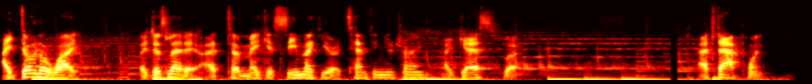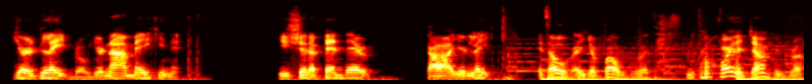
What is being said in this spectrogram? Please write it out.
I don't know why. I just let it I, to make it seem like you're attempting. You're trying, I guess, but at that point, you're late, bro. You're not making it. You should have been there. Ah, you're late. It's over. You're bro. What? no point in jumping, bro.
